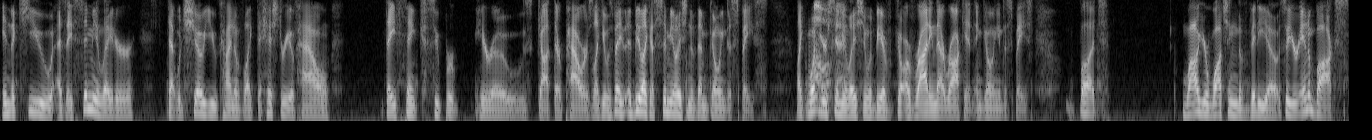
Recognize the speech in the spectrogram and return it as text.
in the queue as a simulator that would show you kind of like the history of how they think superheroes got their powers. Like it was, it'd be like a simulation of them going to space, like what Oh, your okay. simulation would be of, of riding that rocket and going into space. But while you're watching the video. So you're in a box,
